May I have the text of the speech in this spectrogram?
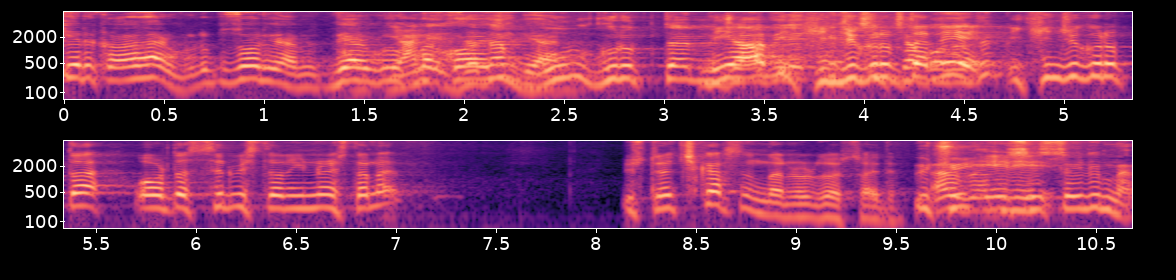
Geri kalan her grup zor yani. Diğer gruplar Yani kolay zaten değil yani. bu grupta Niye abi? mücadele İkinci grupta ne? çabaladık. İkinci grupta orada Sırbistan'ı, Yunanistan'ı üstüne çıkarsın lan orada olsaydın. Abi Üçü ben en bir şey söyleyeyim mi?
